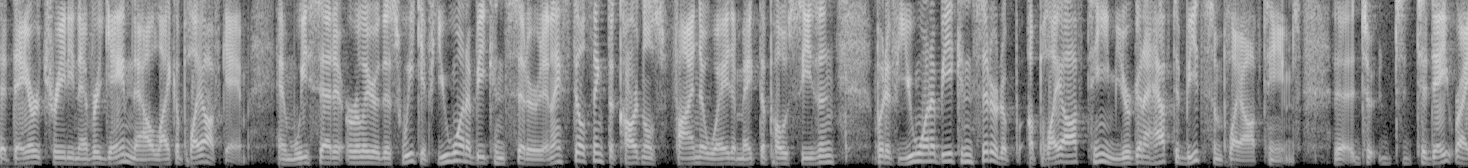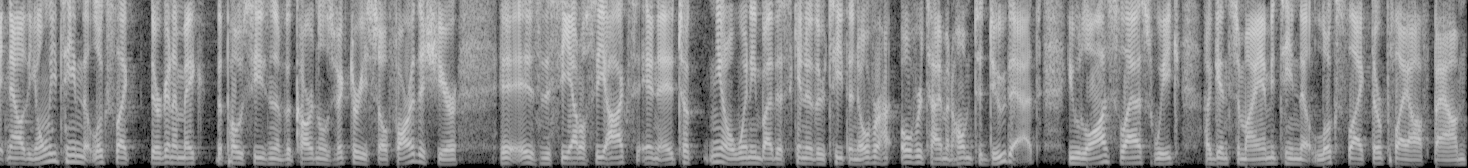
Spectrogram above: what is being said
that they are treating every game now like a playoff game. And we said it earlier this week if you want to be considered, and I still think the Cardinals find a way to make the postseason, but if you want to be considered a, a playoff team, you're going to have to beat some playoff teams. Uh, to, to, to date, right now, the only team that looks like they're going to make the postseason of the Cardinals' victory so far this year is the Seattle Seahawks, and it took you know winning by the skin of their teeth in over overtime at home to do that. You lost last week against a Miami team that looks like they're playoff bound.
